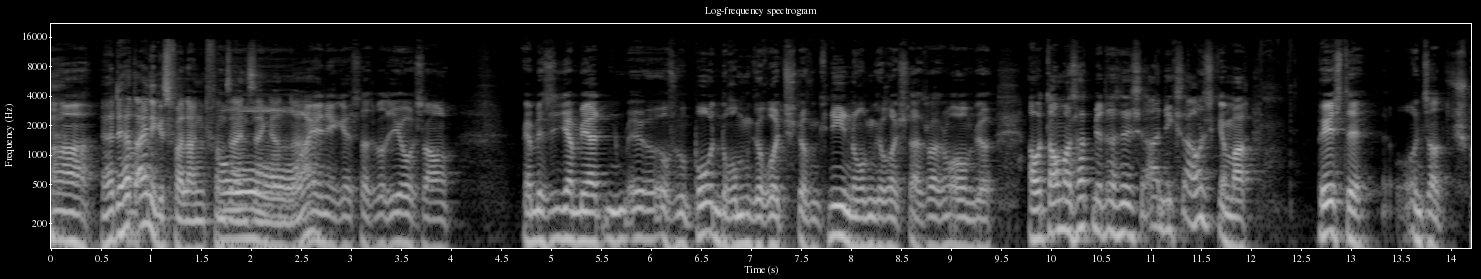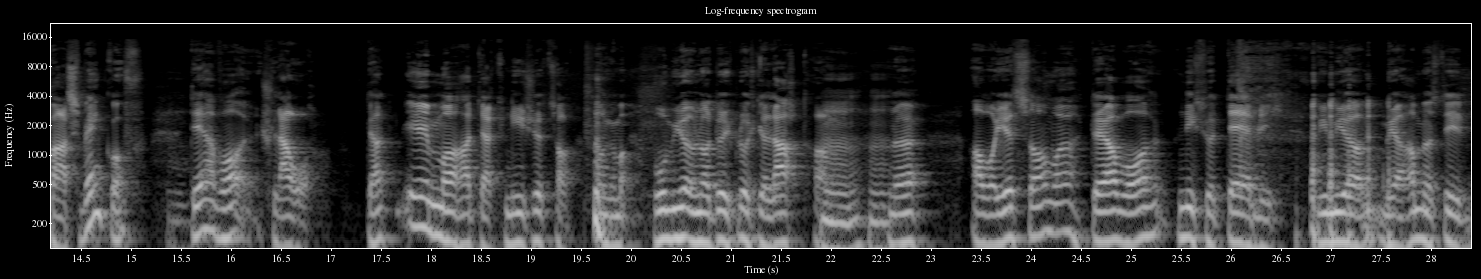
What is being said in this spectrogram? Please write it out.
ah, Ja, der hat einiges verlangt von seinen oh, Sängern. Ne? einiges, das würde ich auch sagen. Ja, wir sind ja mehr äh, auf dem Boden rumgerutscht, auf den Knien rumgerutscht, als was wir oben. so- Aber damals hat mir das nicht, äh, nichts ausgemacht. Weißt du, unser Spaß Wenkow, der war schlau. Der hat immer hat der Knieschützer gemacht, wo wir natürlich bloß gelacht haben. Ne? Aber jetzt sagen wir, der war nicht so dämlich wie wir. Wir haben uns die,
